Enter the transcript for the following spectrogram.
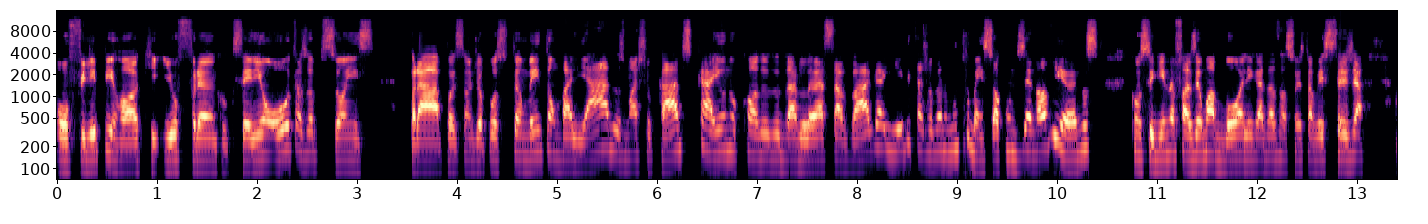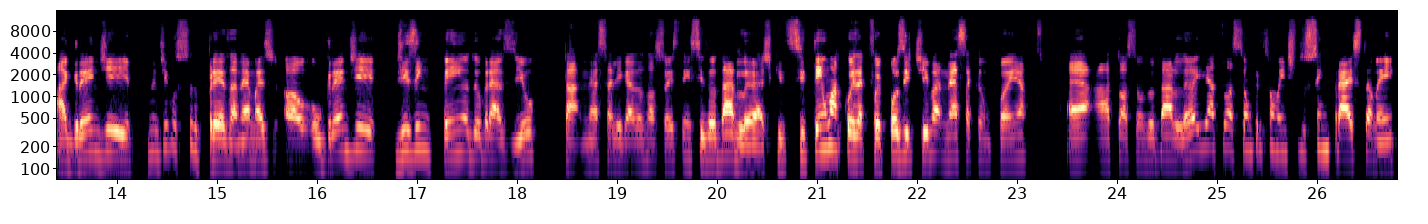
o Felipe Roque e o Franco, que seriam outras opções para a posição de oposto, também estão baleados, machucados. Caiu no colo do Darlan essa vaga e ele está jogando muito bem, só com 19 anos, conseguindo fazer uma boa Liga das Nações. Talvez seja a grande, não digo surpresa, né, mas ó, o grande desempenho do Brasil tá, nessa Liga das Nações tem sido o Darlan. Acho que se tem uma coisa que foi positiva nessa campanha é a atuação do Darlan e a atuação principalmente dos centrais também,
